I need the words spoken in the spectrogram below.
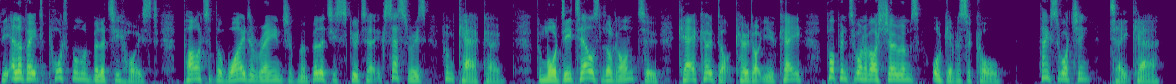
the Elev8 Portable Mobility Hoist, part of the wider range of mobility scooter accessories from Careco. For more details, log on to careco.co.uk, pop into one of our showrooms, or give us a call. Thanks for watching. Take care.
